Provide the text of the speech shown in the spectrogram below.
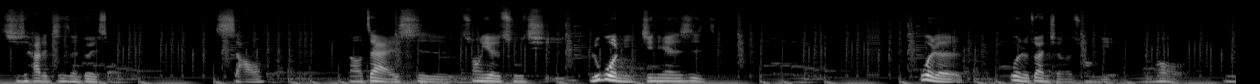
其他的竞争对手烧，然后再来是创业的初期。如果你今天是为了为了赚钱而创业，然后你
